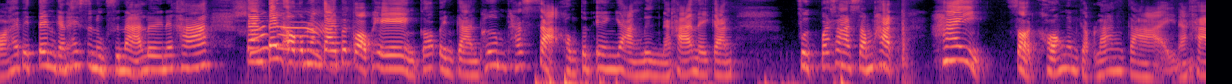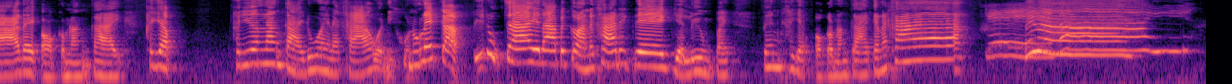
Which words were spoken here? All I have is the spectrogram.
อให้ไปเต้นกันให้สนุกสนานเลยนะคะ การเต้นออกกำลังกายประกอบเพลง ก็เป็นการเพิ่มทักษะของตนเองอย่างหนึ่งนะคะ ในการฝึกประสาทสัมผัสให้สอดคล้องกันกับร่างกายนะคะ ได้ออกกำลังกาย ขยับขยื่นร่างกายด้วยนะคะ วันนี้คุณนกเล็กกับพี่ถูกใจลาไปก่อนนะคะ เด็กๆ อย่าลืมไปเต้นขยับออกกำลังกายกันนะคะ บ๊ายบาย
